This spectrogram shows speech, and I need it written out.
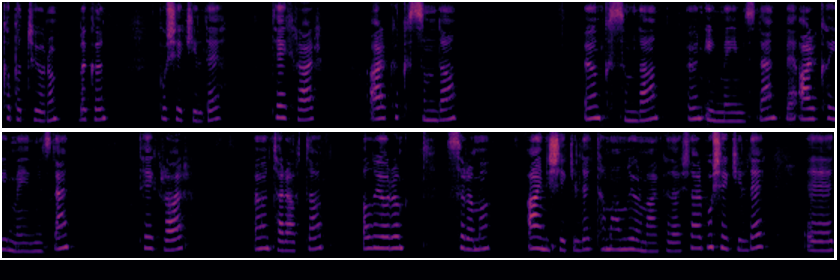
kapatıyorum. Bakın bu şekilde tekrar arka kısımdan ön kısımdan ön ilmeğimizden ve arka ilmeğimizden tekrar ön taraftan alıyorum sıramı aynı şekilde tamamlıyorum arkadaşlar. Bu şekilde e,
